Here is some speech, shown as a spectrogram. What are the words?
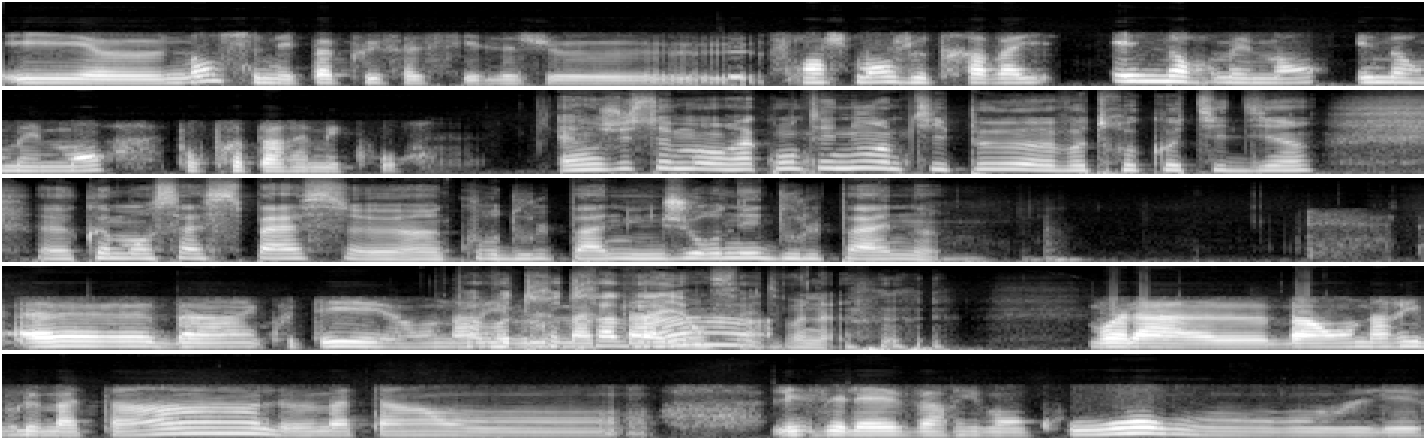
Et euh, non, ce n'est pas plus facile. Je, franchement, je travaille énormément, énormément pour préparer mes cours. Alors justement, racontez-nous un petit peu votre quotidien. comment ça se passe, un cours d'Ulpan, une journée d'Ulpan Ben, écoutez, on a votre travail en fait, voilà. Voilà, euh, bah, on arrive le matin. Le matin, on, les élèves arrivent en cours. On les,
